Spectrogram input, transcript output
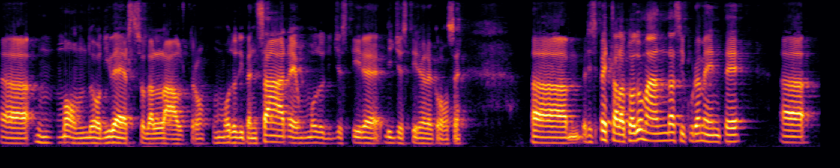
uh, un mondo diverso dall'altro, un modo di pensare, un modo di gestire, di gestire le cose. Uh, rispetto alla tua domanda, sicuramente... Uh,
